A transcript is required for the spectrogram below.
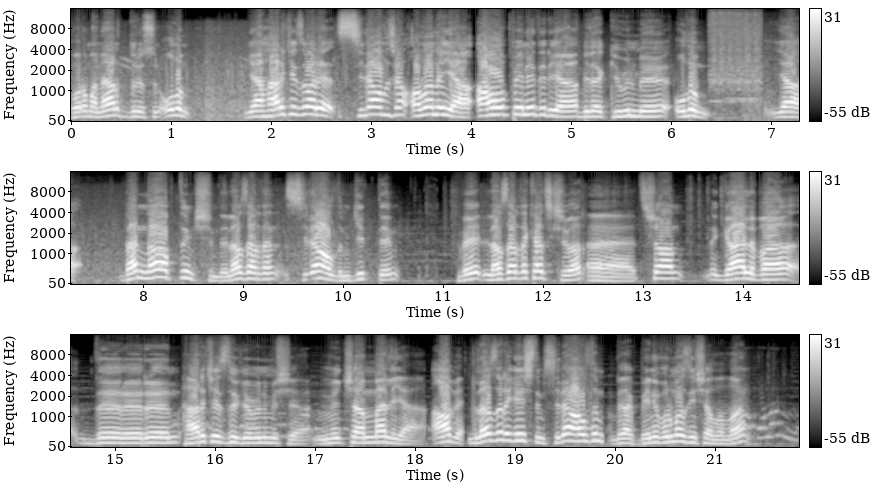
Koruma nerede duruyorsun oğlum? Ya herkes var ya silah alacağım alanı ya. AWP nedir ya? Bir dakika gülme. Oğlum ya ben ne yaptım ki şimdi? Lazerden silah aldım gittim. Ve lazerde kaç kişi var? Evet şu an galiba dırırın herkes de gömülmüş ya. Mükemmel ya. Abi lazere geçtim silah aldım. Bir dakika beni vurmaz inşallah lan. Tamam mı?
